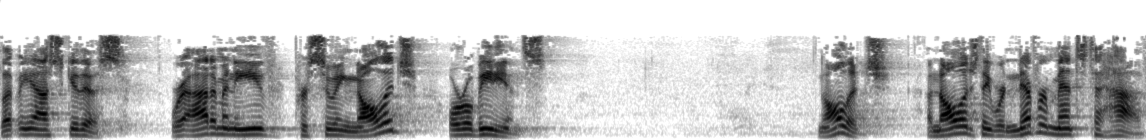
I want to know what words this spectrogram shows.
Let me ask you this. Were Adam and Eve pursuing knowledge or obedience? Knowledge. A knowledge they were never meant to have.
